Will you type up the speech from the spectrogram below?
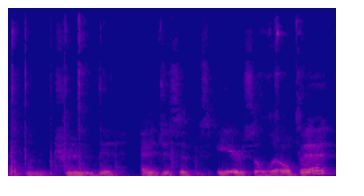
right, let me trim the edges of his ears a little bit.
